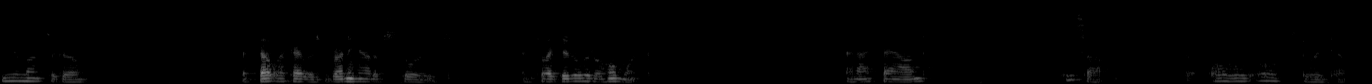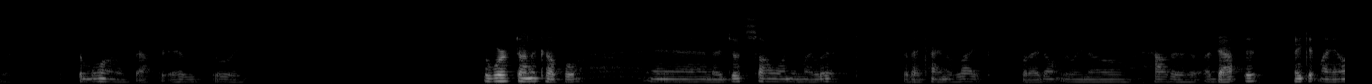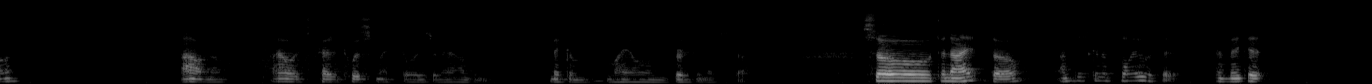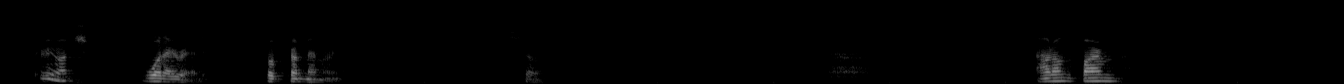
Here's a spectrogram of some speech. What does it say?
few months ago, I felt like I was running out of stories, and so I did a little homework. And I found Aesop, the old, old storyteller, with the morals after every story, who worked on a couple, and I just saw one in my list that I kind of like, but I don't really know how to adapt it, make it my own. I don't know. Try to twist my stories around and make them my own version of stuff. So tonight, though, I'm just going to play with it and make it pretty much what I read, but from memory. So, out on the farm,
